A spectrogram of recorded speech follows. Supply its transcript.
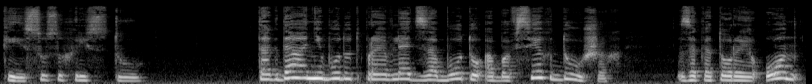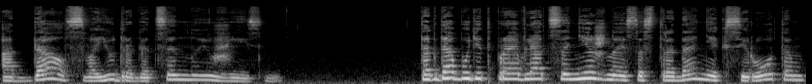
к Иисусу Христу. Тогда они будут проявлять заботу обо всех душах, за которые Он отдал свою драгоценную жизнь. Тогда будет проявляться нежное сострадание к сиротам,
